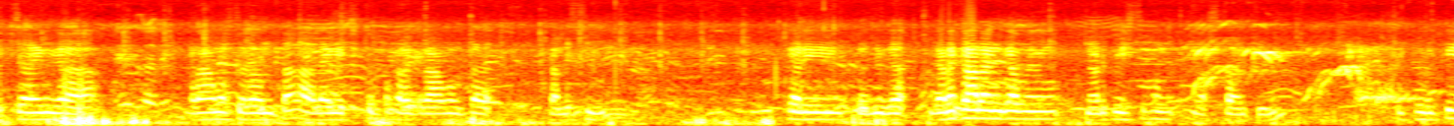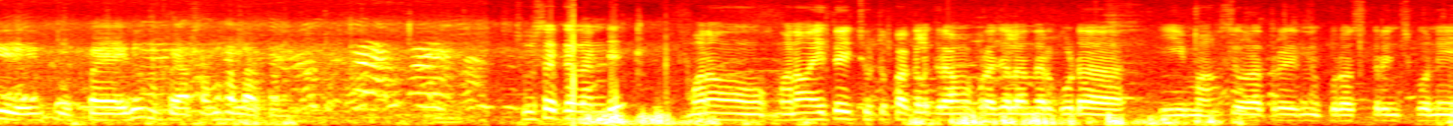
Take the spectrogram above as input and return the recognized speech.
ఉత్సాహంగా గ్రామస్తులంతా అలాగే చుట్టుపక్కల గ్రామంతా కలిసి ఇక్కడి కొద్దిగా ఘనకారంగా మేము నడిపిస్తూ వస్తాను ఇప్పటికి ముప్పై ఐదు ముప్పై ఆరు సంవత్సరాలు అవుతుంది. చూసారు కదండి? మనం మనం అయితే చుట్టుపక్కల గ్రామ ప్రజలందరూ కూడా ఈ మహాశివరాత్రిని పురస్కరించుకొని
